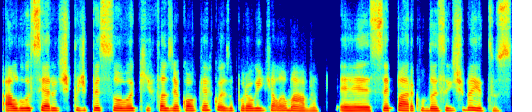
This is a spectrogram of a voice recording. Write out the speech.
a Lucy era o tipo de pessoa que fazia qualquer coisa por alguém que ela amava. É, separa com dois sentimentos.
